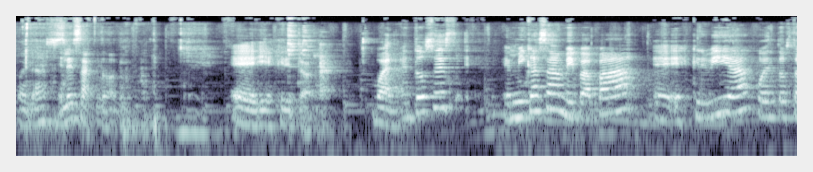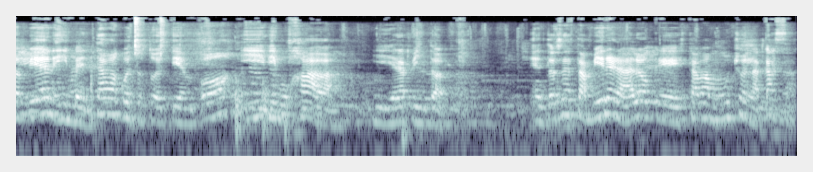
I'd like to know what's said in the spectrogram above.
Buenas. Él es actor eh, y escritor. Bueno, entonces en mi casa mi papá eh, escribía cuentos también, inventaba cuentos todo el tiempo y dibujaba y era pintor. Entonces también era algo que estaba mucho en la casa.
